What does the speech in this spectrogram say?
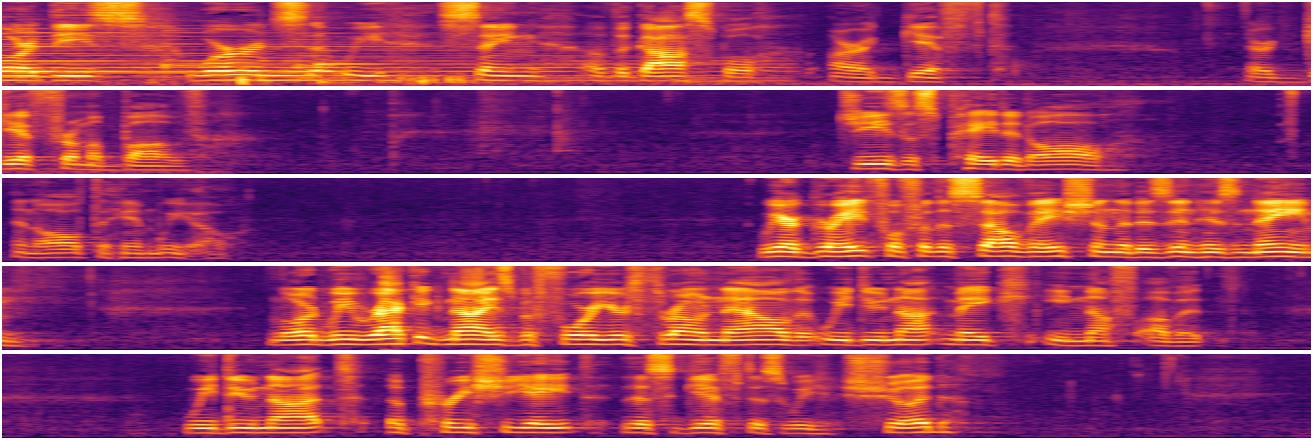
Lord, these words that we sing of the gospel are a gift. They're a gift from above. Jesus paid it all, and all to him we owe. We are grateful for the salvation that is in his name. Lord, we recognize before your throne now that we do not make enough of it. We do not appreciate this gift as we should.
